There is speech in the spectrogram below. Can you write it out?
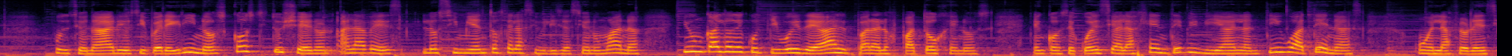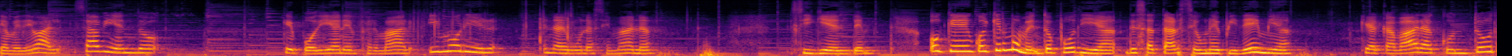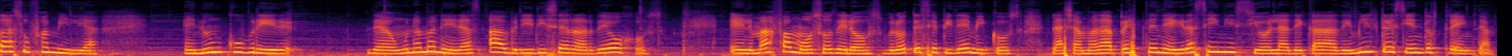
funcionarios y peregrinos, constituyeron a la vez los cimientos de la civilización humana y un caldo de cultivo ideal para los patógenos. En consecuencia, la gente vivía en la antigua Atenas o en la Florencia medieval, sabiendo que podían enfermar y morir en alguna semana siguiente, o que en cualquier momento podía desatarse una epidemia que acabara con toda su familia en un cubrir de alguna manera abrir y cerrar de ojos. El más famoso de los brotes epidémicos, la llamada peste negra, se inició en la década de 1330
